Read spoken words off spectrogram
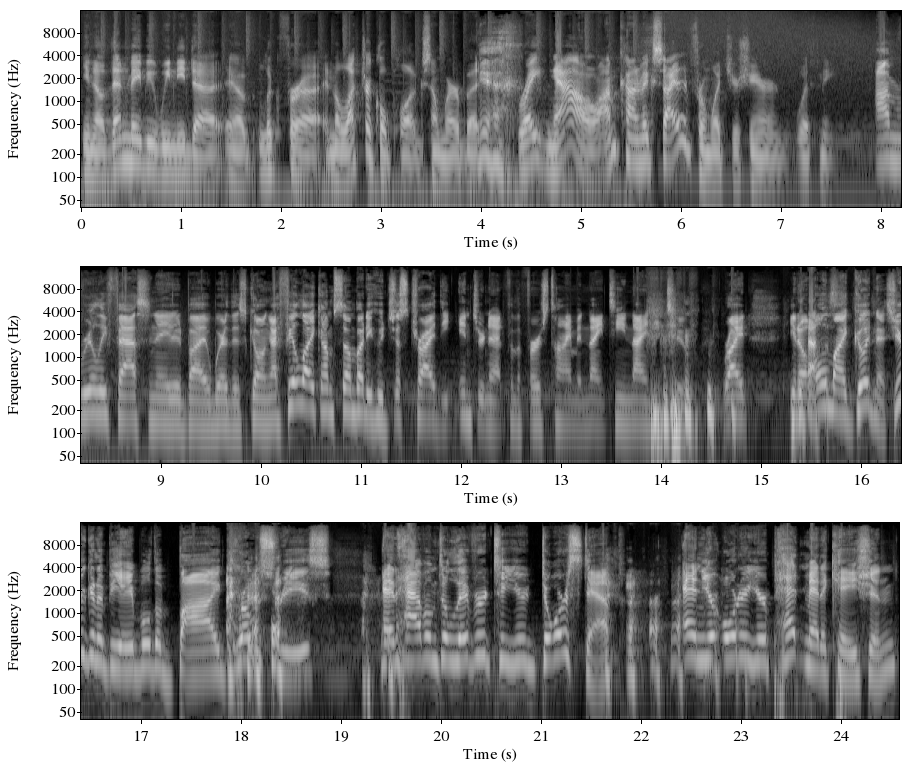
you know, then maybe we need to you know, look for a, an electrical plug somewhere. But Yeah. right now, I'm kind of excited from what you're sharing with me. I'm really fascinated by where this is going. I feel like I'm somebody who just tried the internet for the first time in 1992, right? You know, oh my goodness, you're going to be able to buy groceries and have them delivered to your doorstep and you order your pet medication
